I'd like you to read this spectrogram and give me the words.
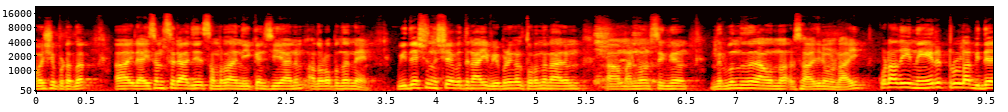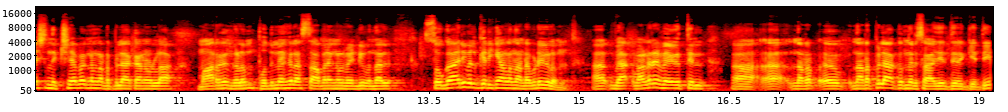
ആവശ്യപ്പെട്ടത്. ലൈസൻസ് രാജ്യ സമ്പ്രദായം നീക്കം ചെയ്യാനും അതോടൊപ്പം തന്നെ വിദേശ നിക്ഷേപത്തിനായി വിപണികൾ തുറന്നിടാനും മൻമോഹൻ സിംഗ് നിർബന്ധിതനാകുന്ന ഒരു സാഹചര്യം ഉണ്ടായി കൂടാതെ ഈ നേരിട്ടുള്ള വിദേശ നിക്ഷേപങ്ങൾ നടപ്പിലാക്കാനുള്ള മാർഗങ്ങളും പൊതുമേഖലാ സ്ഥാപനങ്ങൾ വേണ്ടി വന്നാൽ സ്വകാര്യവൽക്കരിക്കാനുള്ള നടപടികളും വളരെ വേഗത്തിൽ നടപ്പിലാക്കുന്ന ഒരു സാഹചര്യത്തിലേക്ക് എത്തി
